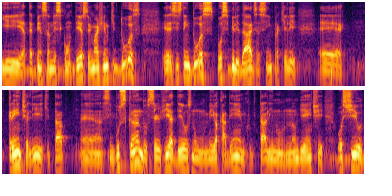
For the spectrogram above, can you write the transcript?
E até pensando nesse contexto, eu imagino que duas existem duas possibilidades assim para que ele é, crente ali, que está é, assim, buscando servir a Deus num meio acadêmico, que está ali no, no, ambiente hostil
